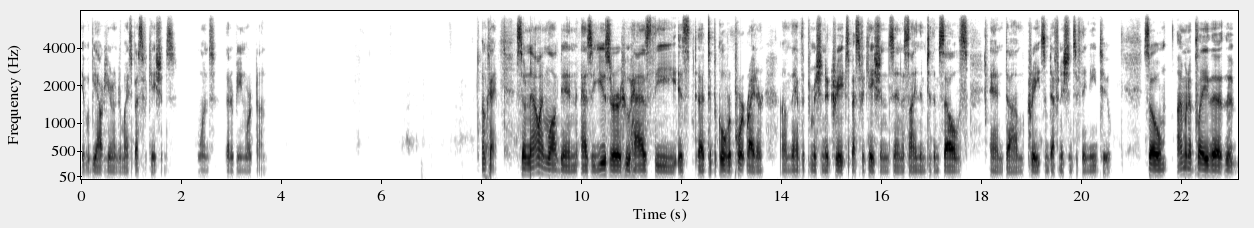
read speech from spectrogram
it would be out here under my specifications. ones that are being worked on. Okay, so now I'm logged in as a user who has the is a typical report writer. Um, they have the permission to create specifications and assign them to themselves and um, create some definitions if they need to. So I'm going to play the the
